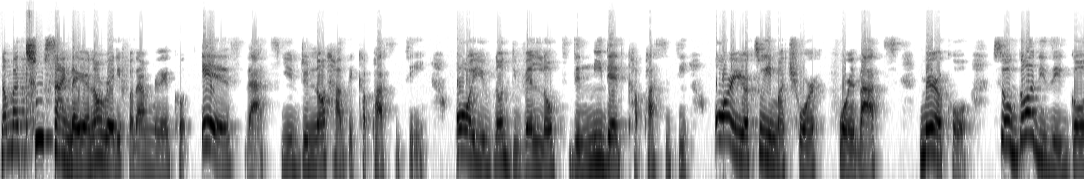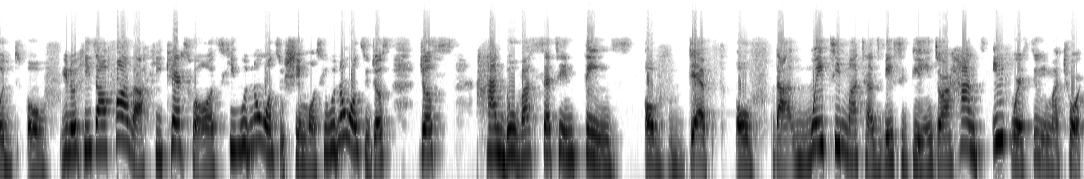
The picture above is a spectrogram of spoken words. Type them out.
Number two sign that you're not ready for that miracle is that you do not have the capacity or you've not developed the needed capacity or you're too immature for that miracle. So God is a God of, you know, he's our father. He cares for us. He would not want to shame us. He would not want to just, just hand over certain things of depth of that weighty matters basically into our hands if we're still immature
